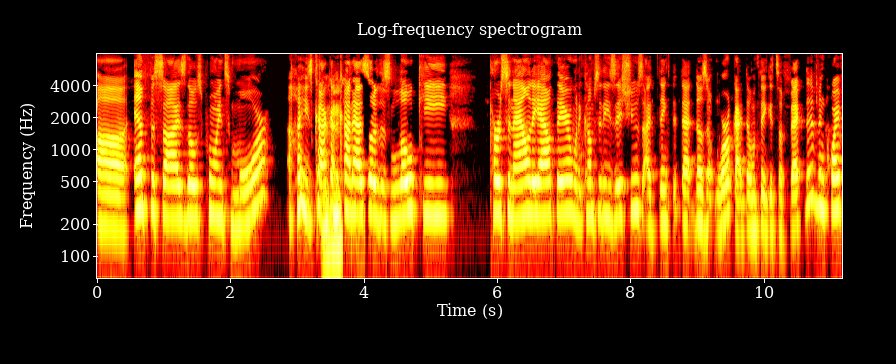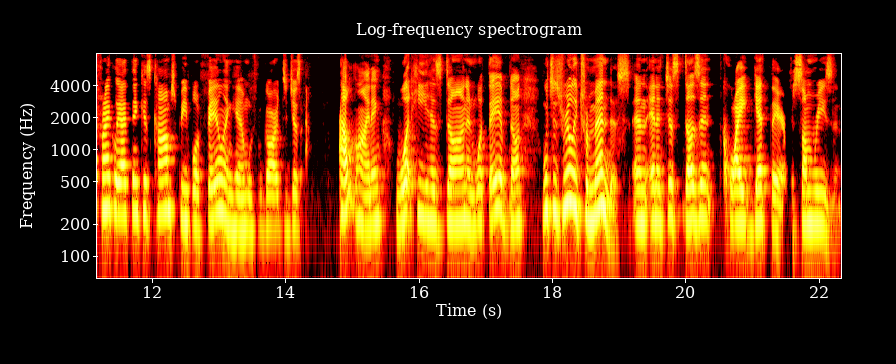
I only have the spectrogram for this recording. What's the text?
uh, emphasized those points more. He's kind, mm-hmm. kind of has sort of this low key personality out there when it comes to these issues. I think that that doesn't work. I don't think it's effective. And quite frankly, I think his comms people are failing him with regard to just outlining what he has done and what they have done, which is really tremendous. And and it just doesn't quite get there for some reason.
